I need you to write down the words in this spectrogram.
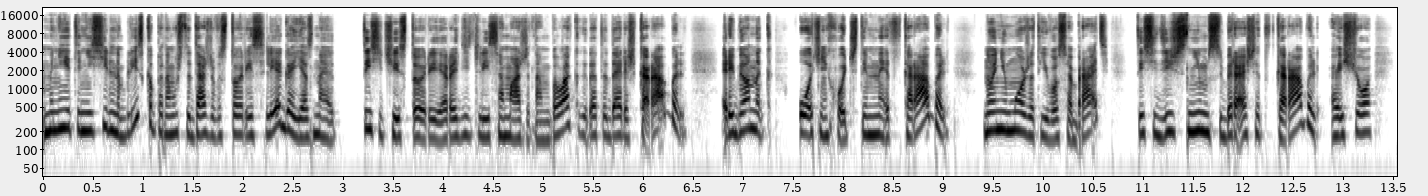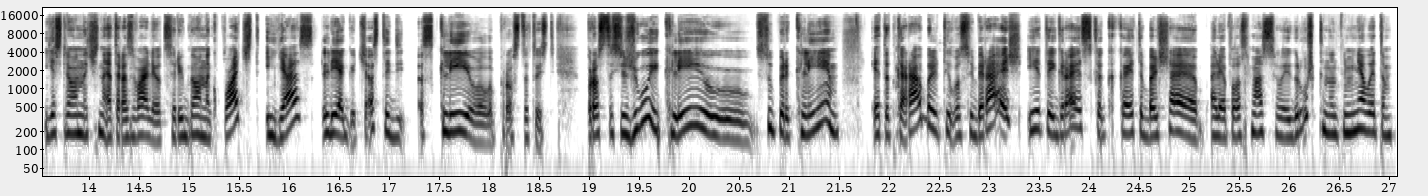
мне это не сильно близко, потому что даже в истории с Лего я знаю тысячи историй родителей, сама же там была, когда ты даришь корабль, ребенок очень хочет именно этот корабль, но не может его собрать. Ты сидишь с ним, собираешь этот корабль, а еще, если он начинает разваливаться, ребенок плачет, и я с Лего часто склеивала просто, то есть просто сижу и клею супер клеем этот корабль, ты его собираешь, и это играется как какая-то большая а пластмассовая игрушка, но для меня в этом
